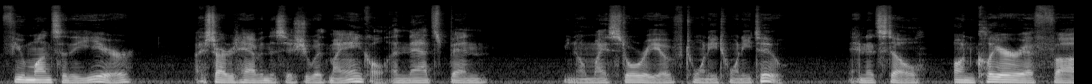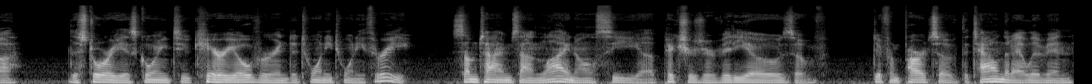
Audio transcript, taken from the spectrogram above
few months of the year, I started having this issue with my ankle. And that's been, you know, my story of 2022 and it's still unclear if uh, the story is going to carry over into 2023. Sometimes online, I'll see uh, pictures or videos of different parts of the town that I live in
